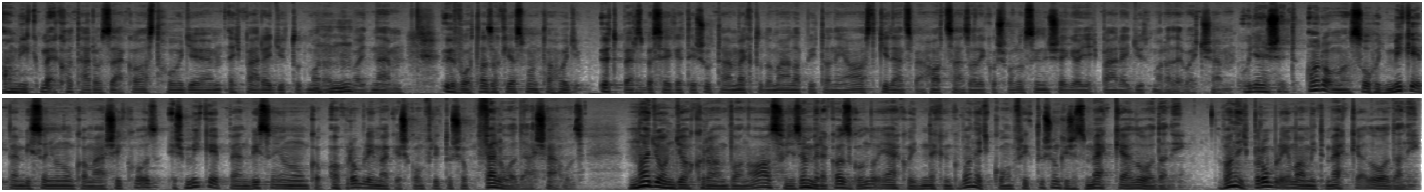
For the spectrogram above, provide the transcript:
amik meghatározzák azt, hogy egy pár együtt tud maradni, uh-huh. vagy nem. Ő volt az, aki azt mondta, hogy 5 perc beszélgetés után meg tudom állapítani azt 96%-os valószínűsége, hogy egy pár együtt marad-e, vagy sem. Ugyanis itt arról van szó, hogy miképpen viszonyulunk a másikhoz, és miképpen viszonyulunk a, a problémák és konfliktusok feloldásához. Nagyon gyakran van az, hogy az emberek azt gondolják, hogy nekünk van egy konfliktusunk, és ezt meg kell oldani. Van egy probléma, amit meg kell oldani.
